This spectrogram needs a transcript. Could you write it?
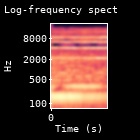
Thank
